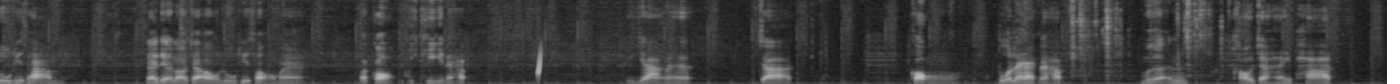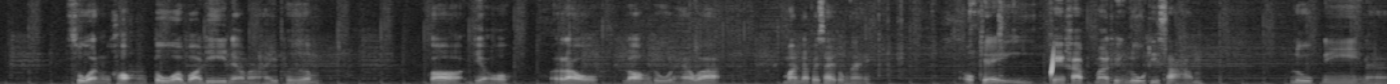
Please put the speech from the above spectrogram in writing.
ลูกที่ 3 แล้วเดี๋ยวเราจะเอาลูกที่ 2 มาประกอบอีกทีนะครับ อีกอย่างนะฮะ จากกล่องตัวแรกนะครับ เหมือนเขาจะให้พาร์ทส่วนของตัวบอดี้เนี่ยมาให้เพิ่ม ก็เดี๋ยวเราลองดูนะฮะว่ามันจะไปใส่ตรงไหน โอเค โอเคครับ มาถึงลูกที่ 3 ลูกนี้นะฮะ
